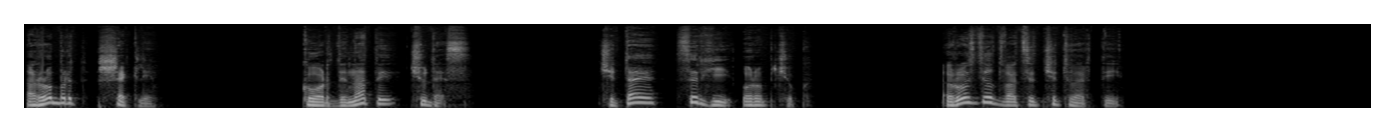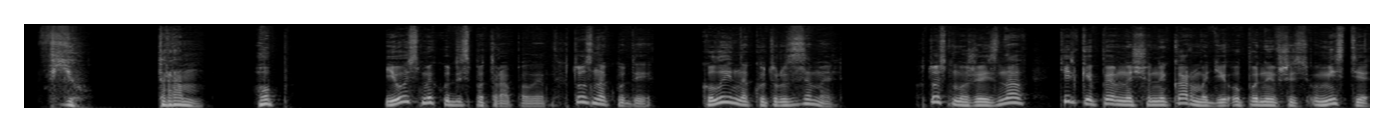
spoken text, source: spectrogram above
Роберт Шеклі. Координати чудес. Читає Сергій Оробчук. Розділ 24. Фью. Трам. Гоп. І ось ми кудись потрапили. Хто зна куди, коли і на котру з земель. Хтось, може, і знав, тільки певно, що не Кармоді, опинившись у місті,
